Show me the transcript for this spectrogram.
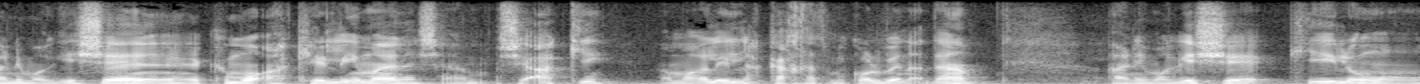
אני מרגיש שכמו הכלים האלה, ש- שאקי אמר לי לקחת מכל בן אדם, אני מרגיש שכאילו,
